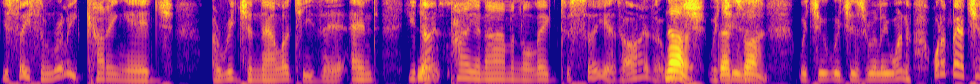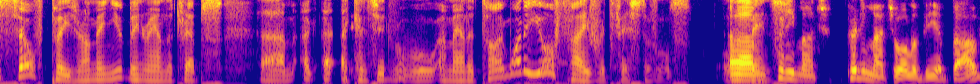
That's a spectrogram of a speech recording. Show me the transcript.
You see some really cutting edge originality there, and you Yes. don't pay an arm and a leg to see it either, No, which which that's is right. which which is really wonderful. What about yourself, Peter? I mean, you've been around the traps um, a, a- a considerable amount of time. What are your favourite festivals Um, events? pretty much, pretty much all of the above.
